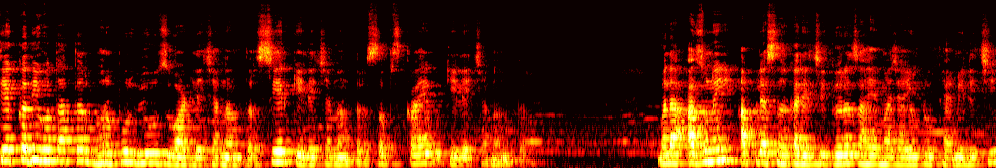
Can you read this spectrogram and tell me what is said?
ते कधी होतात तर भरपूर व्ह्यूज वाढल्याच्या नंतर शेअर केल्याच्यानंतर सबस्क्राईब केल्याच्यानंतर. मला अजूनही आपल्या सहकार्याची गरज आहे माझ्या यूट्यूब फॅमिलीची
